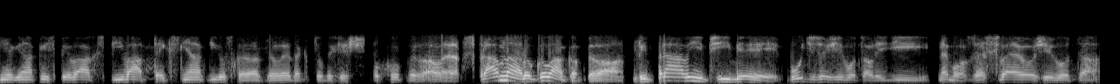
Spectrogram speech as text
nějaký zpěvák zpívá text nějakého skladatele, tak to bych ještě pochopil. Ale správná roková kapela vypráví příběhy buď ze života lidí, nebo ze svého života.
